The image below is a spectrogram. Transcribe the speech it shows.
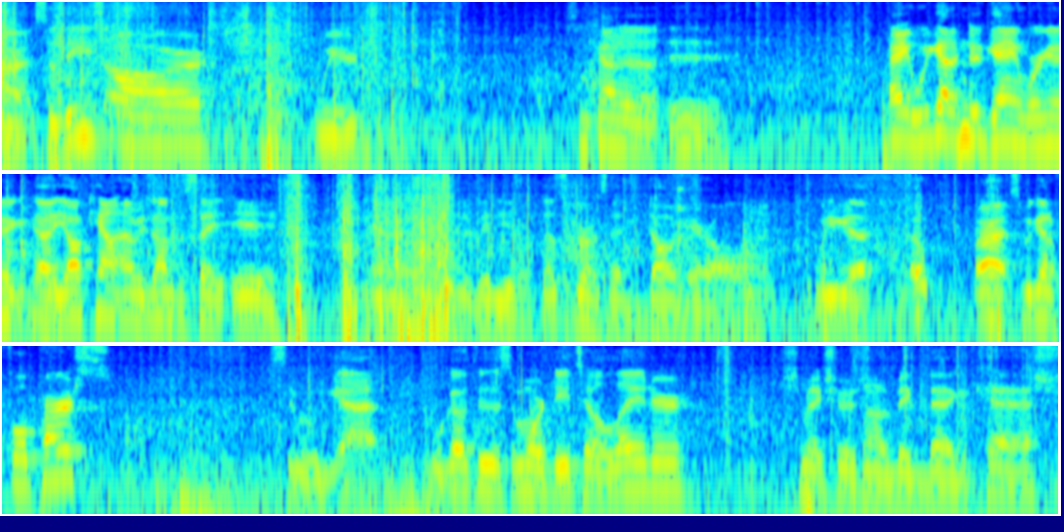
All right, so these are weird. Some kind of, Hey, we got a new game. We're gonna, uh, y'all count how many times I say eh in a video. That's gross. It had dog hair all on it. What do you got? Oh, all right. So we got a full purse. Let's see what we got. We'll go through this in more detail later. Just make sure it's not a big bag of cash.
